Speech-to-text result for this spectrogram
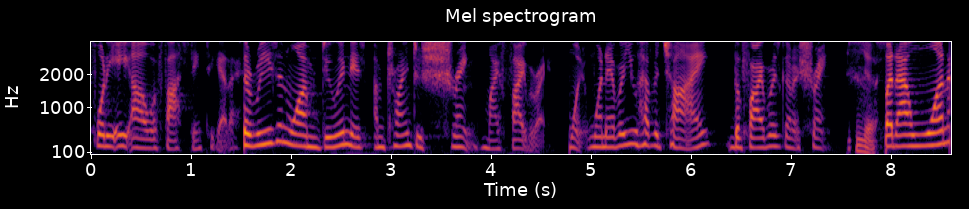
48 hour fasting together the reason why i'm doing is i'm trying to shrink my fibroid when, whenever you have a child the fiber is going to shrink Yes. but i want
